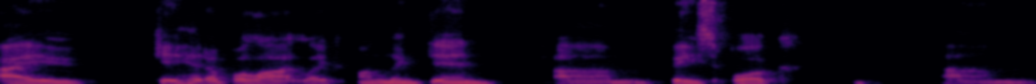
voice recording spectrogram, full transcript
I get hit up a lot, like on LinkedIn, um, Facebook, um,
